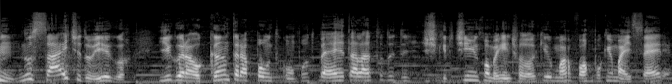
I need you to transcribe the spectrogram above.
no site do Igor, igoralcantara.com.br, tá lá tudo descritinho, como a gente falou aqui, uma forma um pouquinho mais séria.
